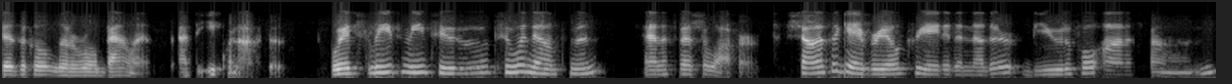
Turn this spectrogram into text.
physical, literal balance at the equinoxes. Which leads me to two announcements and a special offer. Shanta Gabriel created another beautiful Anastan,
